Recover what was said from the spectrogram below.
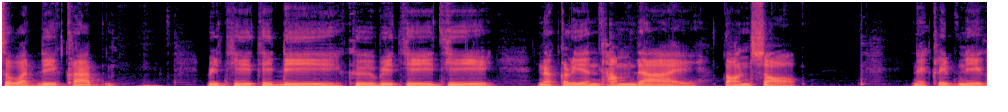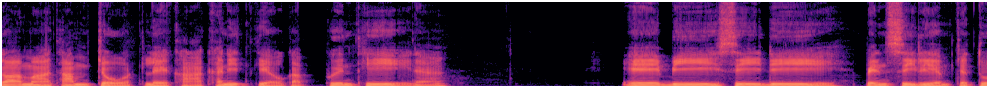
สวัสดีครับ วิธีที่ดีคือวิธีที่นักเรียนทำได้ตอนสอบ ในคลิปนี้ก็มาทำโจทย์เลขาคณิตเกี่ยวกับพื้นที่นะ A B C D เป็นสี่เหลี่ยมจัตุ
